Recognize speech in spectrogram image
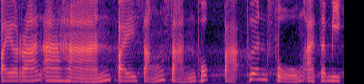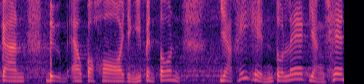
ไปร้านอาหารไปสังสรรค์พบปะเพื่อนฝูงอาจจะมีการดื่มแอลกอฮอล์อย่างนี้เป็นต้น อยากให้เห็นตัวเลขอย่างเช่น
